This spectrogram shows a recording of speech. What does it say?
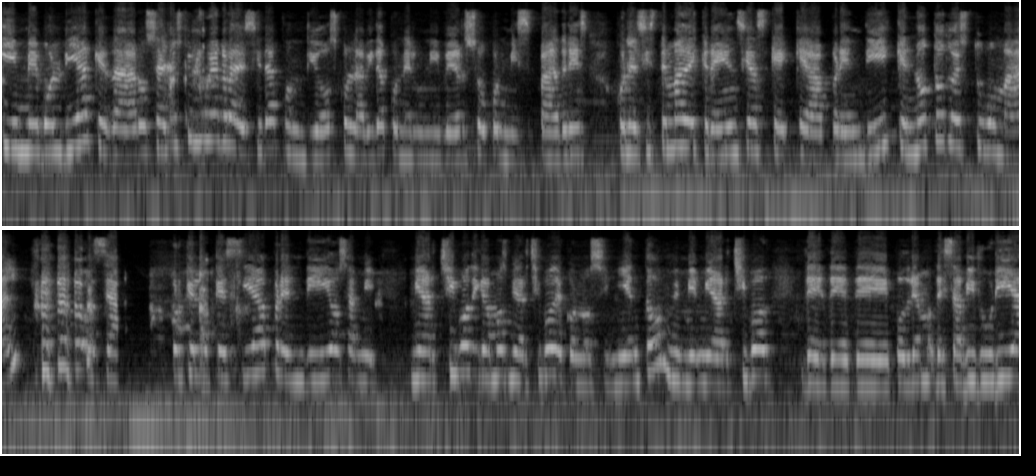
y me volví a quedar, o sea, yo estoy muy agradecida con Dios, con la vida, con el universo, con mis padres, con el sistema de creencias que, que aprendí, que no todo estuvo mal, o sea, porque lo que sí aprendí, o sea, mi, mi archivo, digamos, mi archivo de conocimiento, mi, mi, archivo de, de, de, podríamos, de sabiduría,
